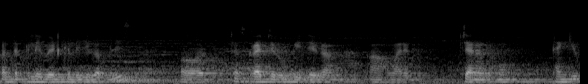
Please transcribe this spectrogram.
कल तक के लिए वेट कर लीजिएगा प्लीज़ और सब्सक्राइब ज़रूर कीजिएगा हमारे चैनल को। थैंक यू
